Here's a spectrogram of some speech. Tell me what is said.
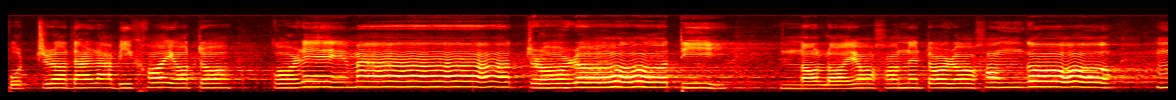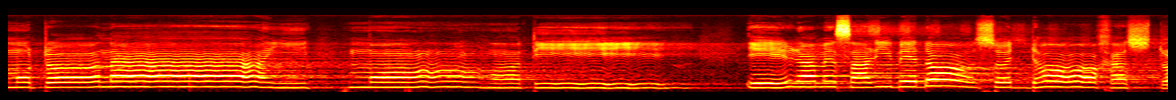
পুত্ৰ দ্বাৰা বিষয়ত কৰে মাত্ৰ ৰতি নলয় সন্তৰ সংগ মোত নাই মতি এই ৰামে চাৰি বেদ চৈধ্য শাস্ত্ৰ।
